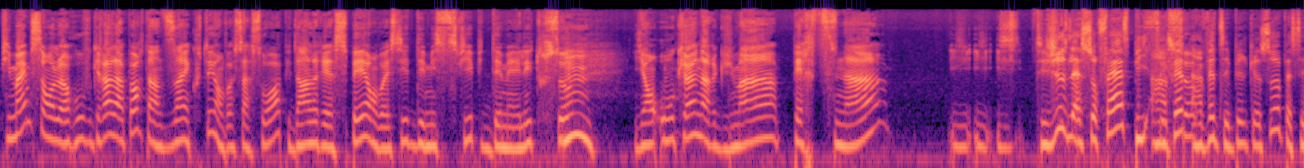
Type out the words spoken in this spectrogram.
puis même si on leur ouvre grand la porte en disant, écoutez, on va s'asseoir, puis dans le respect, on va essayer de démystifier puis de démêler tout ça, Hmm. ils n'ont aucun argument pertinent. C'est juste de la surface, puis en fait, ça. en fait, c'est pire que ça, parce que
